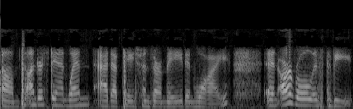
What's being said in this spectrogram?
um, to understand when adaptations are made and why. And our role is to be,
